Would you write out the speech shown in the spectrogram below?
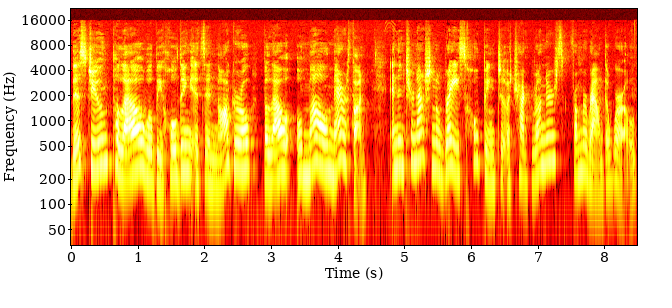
This June, Palau will be holding its inaugural Belau Omal Marathon, an international race hoping to attract runners from around the world.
